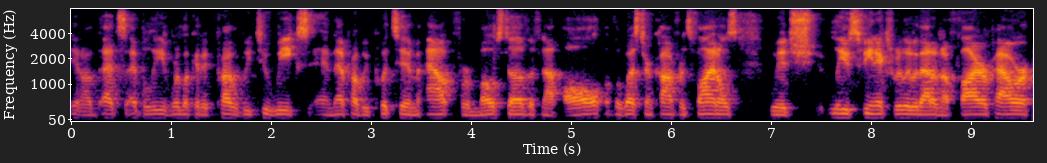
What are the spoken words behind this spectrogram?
you know, that's I believe we're looking at probably two weeks, and that probably puts him out for most of, if not all, of the Western Conference Finals, which leaves Phoenix really without enough firepower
